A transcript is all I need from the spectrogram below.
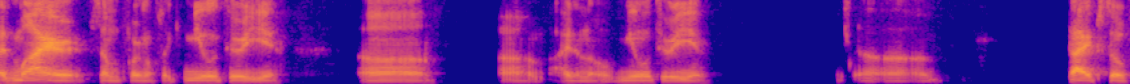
admire some form of like military uh, um, I don't know military uh, types of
